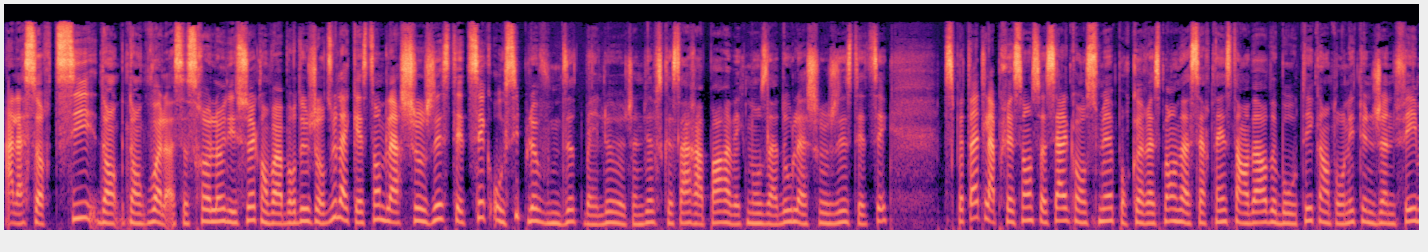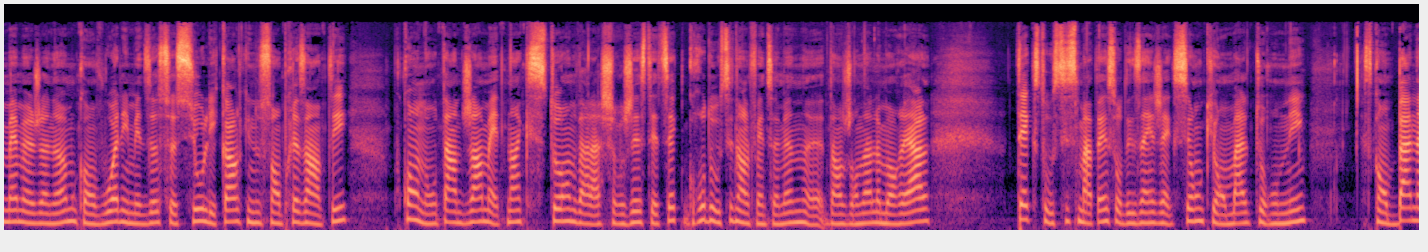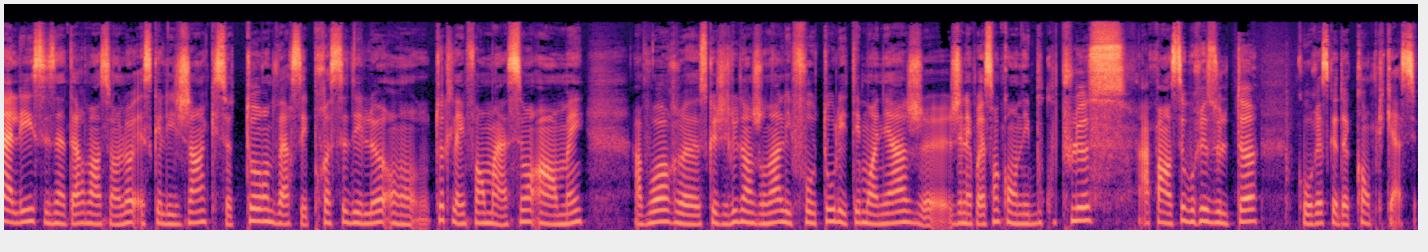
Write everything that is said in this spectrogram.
à la sortie. Donc, donc voilà, ce sera l'un des sujets qu'on va aborder aujourd'hui. La question de la chirurgie esthétique aussi. Puis là, vous me dites, ben là, Geneviève, est-ce que ça a rapport avec nos ados, la chirurgie esthétique? C'est peut-être la pression sociale qu'on se met pour correspondre à certains standards de beauté quand on est une jeune fille, même un jeune homme, qu'on voit les médias sociaux, les corps qui nous sont présentés. Pourquoi on a autant de gens maintenant qui se tournent vers la chirurgie esthétique? Gros dossier dans le fin de semaine euh, dans le Journal de Montréal. Texte aussi ce matin sur des injections qui ont mal tourné. Est-ce qu'on banalise ces interventions-là? Est-ce que les gens qui se tournent vers ces procédés-là ont toute l'information en main? À voir euh, ce que j'ai lu dans le journal, les photos, les témoignages, euh, j'ai l'impression qu'on est beaucoup plus à penser aux résultats qu'au risque de complications.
